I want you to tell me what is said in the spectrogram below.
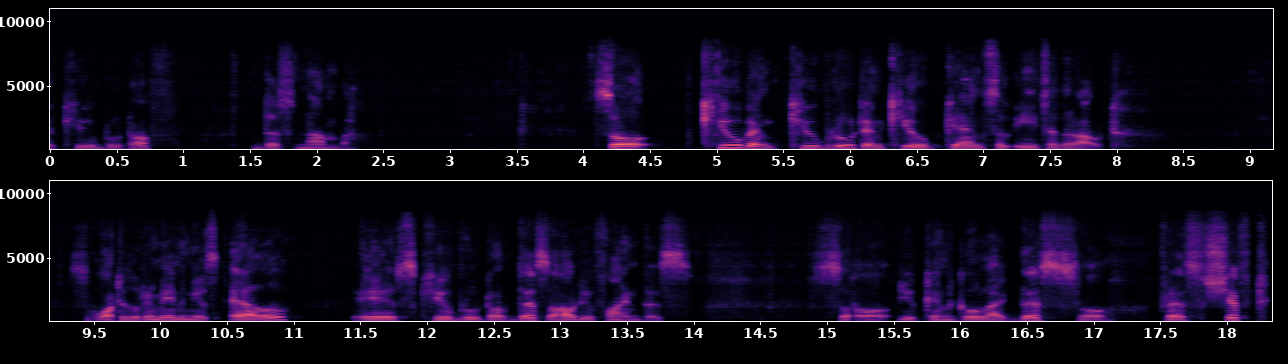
the cube root of this number. So cube and cube root and cube cancel each other out. So what is remaining is L is cube root of this. So how do you find this? So you can go like this. So press shift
